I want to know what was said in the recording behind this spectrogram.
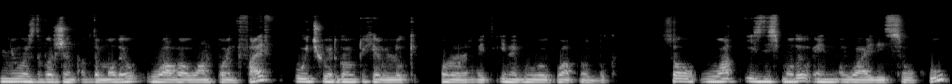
newest version of the model, LLaVA 1.5, which we're going to have a look for right in a Google Colab notebook. So what is this model and why it is so cool?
